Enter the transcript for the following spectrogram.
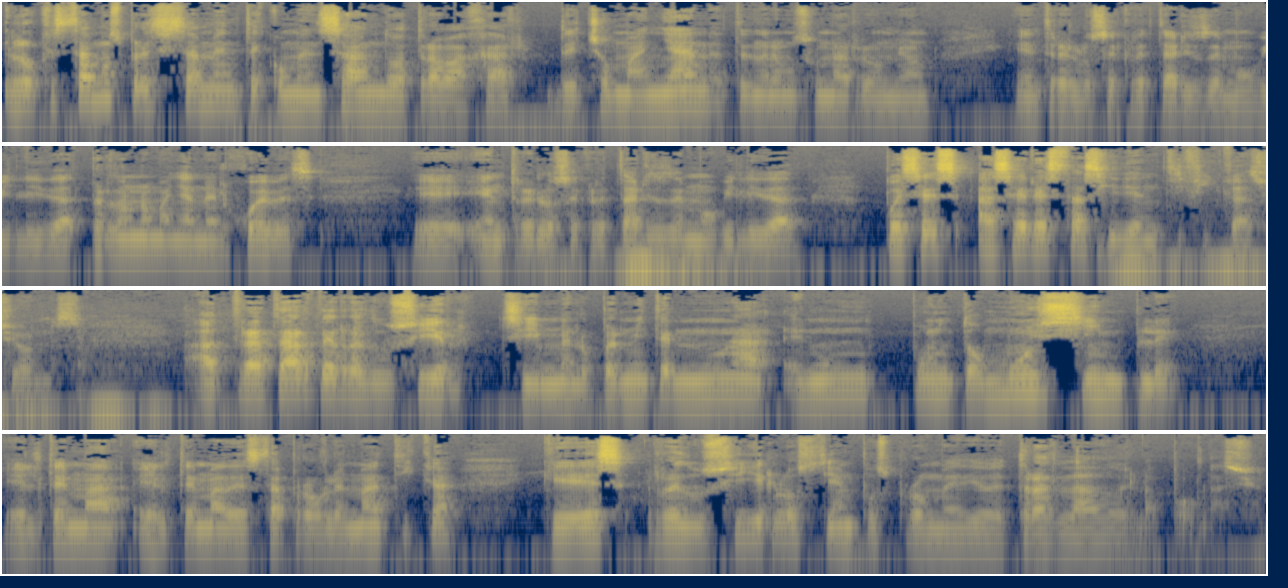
lo que estamos precisamente comenzando a trabajar, de hecho mañana tendremos una reunión entre los secretarios de movilidad, perdón, no mañana, el jueves, eh, entre los secretarios de movilidad, pues es hacer estas identificaciones, a tratar de reducir, si me lo permiten, en, una, en un punto muy simple el tema, el tema de esta problemática, que es reducir los tiempos promedio de traslado de la población.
